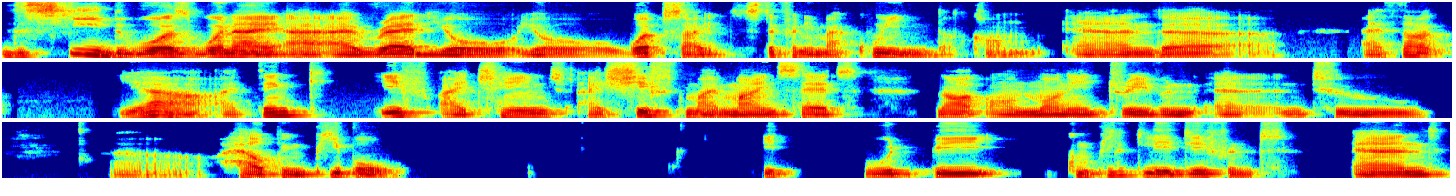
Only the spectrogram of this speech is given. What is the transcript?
the seed was when I, I read your your website, stephaniemcqueen.com, and uh, I thought, yeah, I think if I change, I shift my mindset not on money driven and to uh, helping people it would be completely different. And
